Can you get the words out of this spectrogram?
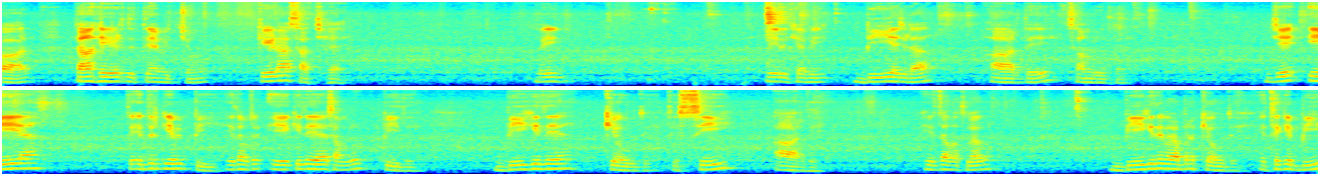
ਆਰ, ਤਾਂ ਹੇਠ ਦਿੱਤਿਆਂ ਵਿੱਚੋਂ ਕਿਹੜਾ ਸੱਚ ਹੈ? ਬਈ, ਇਹ ਲਿਖਿਆ ਵੀ B ਹੈ ਜਿਹੜਾ R ਦੇ ਸਮਰੂਪ ਹੈ। ਜੇ A ਹੈ ਤੇ ਇਧਰ ਕੀ ਹੈ ਵੀ P? ਇਹਦਾ ਮਤਲਬ A ਕਿਹਦੇ ਹੈ ਸਮਰੂਪ? P ਦੇ। B ਕਿਹਦੇ ਹੈ? Q ਦੇ। ਤੇ C R ਦੇ। ਇਸ ਦਾ ਮਤਲਬ B ਕਿਹਦੇ ਬਰਾਬਰ ਹੈ Q ਦੇ? ਇੱਥੇ ਕਿ B,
